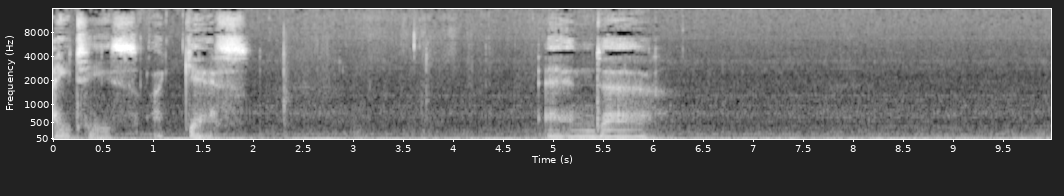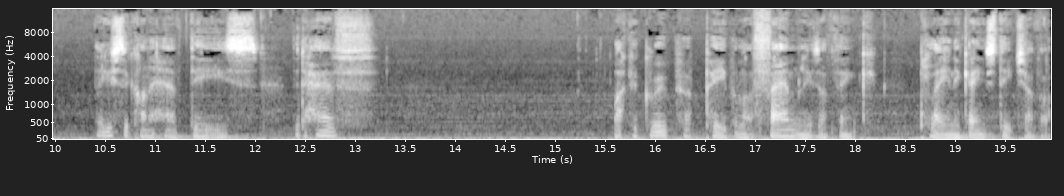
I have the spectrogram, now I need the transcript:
80s, I guess. And uh, they used to kind of have these, they'd have like a group of people, like families, I think, playing against each other.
